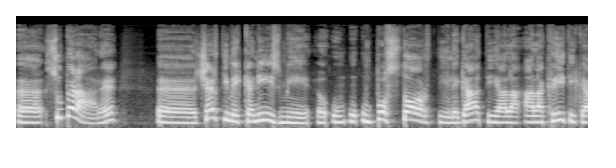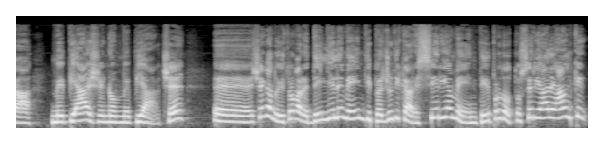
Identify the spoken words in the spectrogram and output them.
eh, superare eh, certi meccanismi eh, un, un, po' storti legati alla, alla critica mi piace, non mi piace. Eh, cercando di trovare degli elementi per giudicare seriamente il prodotto seriale anche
